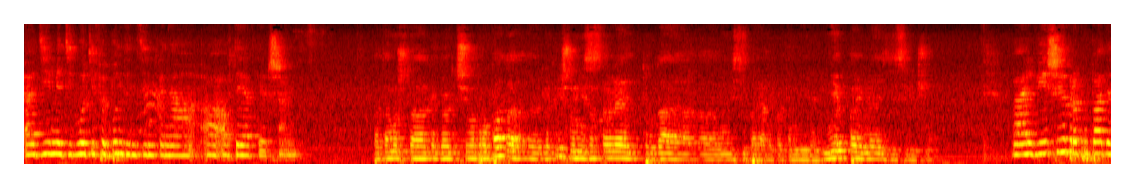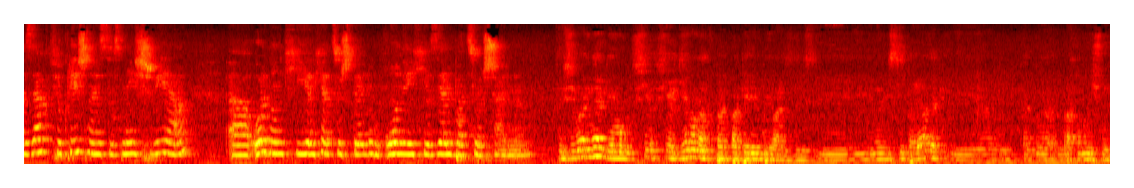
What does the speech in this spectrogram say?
äh, die mit Devotee verbunden sind, wenn er äh, auf der Erde erscheint. Потому что, как говорит Шила Прабхупада, э, для Кришны не составляет труда э, навести порядок в этом мире, не появляясь здесь лично. Weil, wie Sri Prabhupada sagt, für Krishna ist es nicht schwer, äh, Ordnung hier herzustellen, ohne hier selber zu erscheinen. То есть его энергия могут всех, всех демонов по- поперебивать здесь и, и навести порядок, и э, как бы брахманичную,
